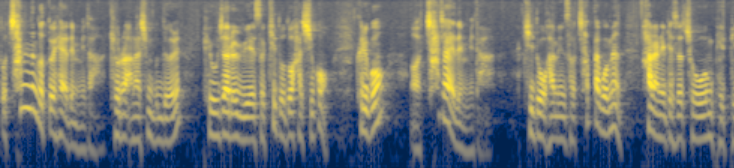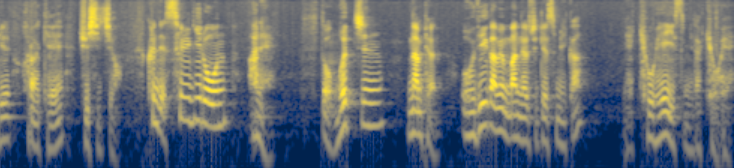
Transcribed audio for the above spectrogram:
또 찾는 것도 해야 됩니다. 결혼 안 하신 분들 배우자를 위해서 기도도 하시고 그리고 어, 찾아야 됩니다. 기도하면서 찾다 보면 하나님께서 좋은 배필 허락해 주시죠. 그런데 슬기로운 아내, 또 멋진 남편, 어디 가면 만날 수 있겠습니까? 예, 교회에 있습니다. 교회.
